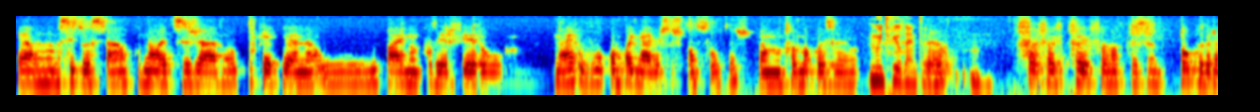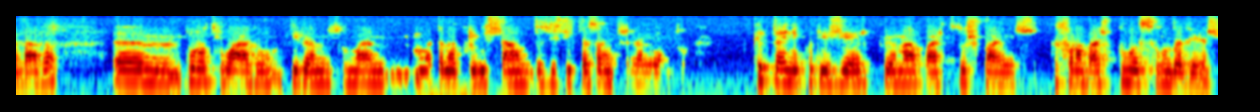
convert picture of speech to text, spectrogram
é uma situação que não é desejável, porque é pena o, pai não poder ver o, não é, o acompanhar estas consultas. Então, foi uma coisa. Muito violenta, é? Foi, foi, foi, foi uma coisa pouco agradável. Um, por outro lado, tivemos uma, uma também proibição de visitas ao internamento, que tenho que dizer que a maior parte dos pais que foram pais pela segunda vez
